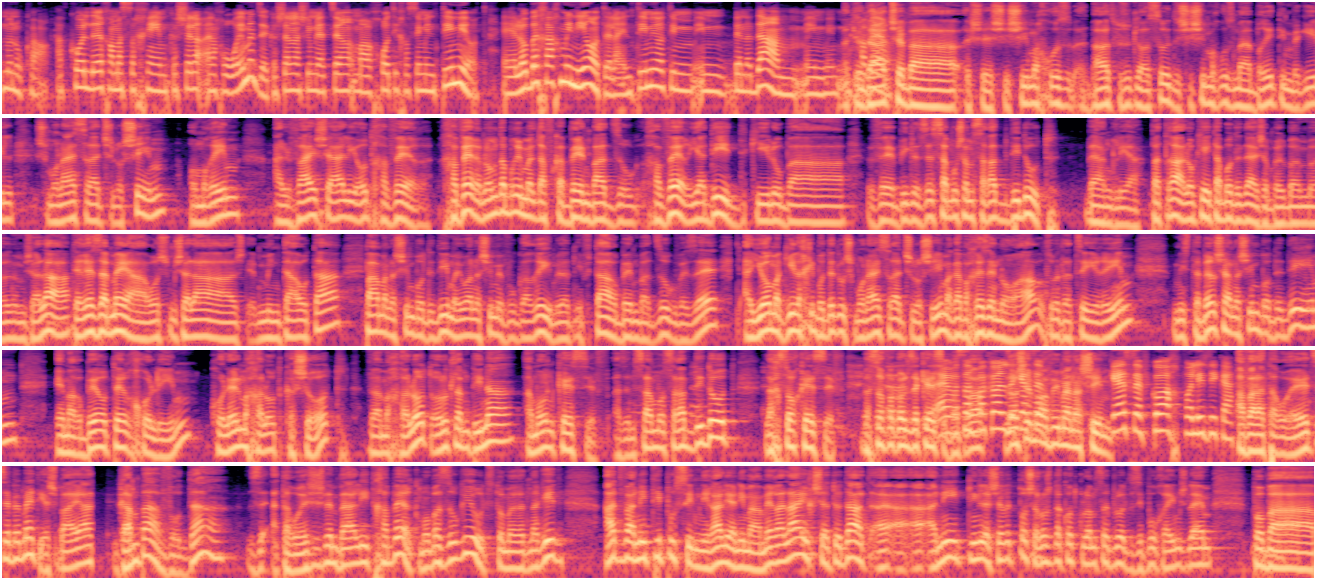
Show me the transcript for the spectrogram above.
מאוד מנוכר. הכל דרך המסכים, קשה, אנחנו רואים את זה, קשה לאנשים לייצר מערכות יחסים אינטימיות. אה, לא בהכרח מיניות, אלא אינטימיות עם, עם בן אדם, עם, עם את חבר. את יודעת ש-60 אחוז, בארץ פשוט לא עשו את זה, 60 אחוז מהבריטים בגיל 18 עד 30, אומרים, הלוואי שהיה לי עוד חבר. חבר, הם לא מדברים על דווקא בן, בת זוג, חבר, ידיד, כאילו, ב... ובגלל זה שמו שם שרת בדידות. באנגליה. פטרה, לא כי הייתה בודדה, יש שם בממשלה. תרזה מאה, ראש ממשלה מינתה אותה. פעם אנשים בודדים היו אנשים מבוגרים, נפטר בן בת זוג וזה. היום הגיל הכי בודד הוא 18 עד 30, אגב, אחרי זה נוער, זאת אומרת, הצעירים. מסתבר שאנשים בודדים הם הרבה יותר חולים. כולל מחלות קשות, והמחלות עולות למדינה המון כסף. אז הם שמו שרת בדידות לחסוך כסף. בסוף הכל זה כסף. בסוף הכל זה כסף. לא שהם אוהבים אנשים. כסף, כוח, פוליטיקה. אבל אתה רואה את זה באמת, יש בעיה. גם בעבודה, זה, אתה רואה שיש להם בעיה להתחבר, כמו בזוגיות. זאת אומרת, נגיד, את ואני טיפוסים, נראה לי, אני מהמר עלייך, שאת יודעת, אני, תני לי לשבת פה שלוש דקות, כולם מספרים את הסיפור חיים שלהם פה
